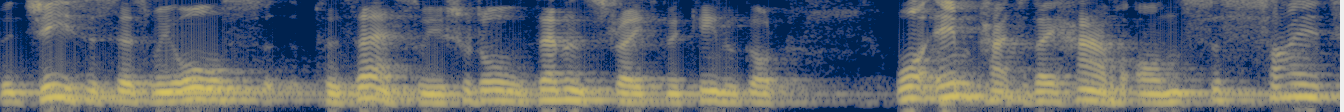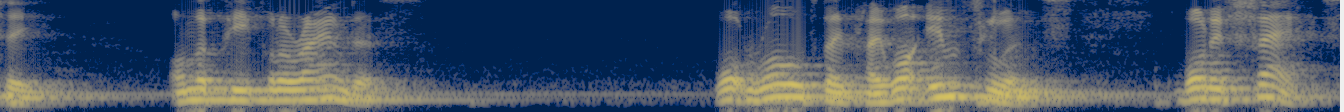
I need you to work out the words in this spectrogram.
that Jesus says we all possess, we should all demonstrate in the kingdom of God, what impact do they have on society, on the people around us? What role do they play? What influence? What effect?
